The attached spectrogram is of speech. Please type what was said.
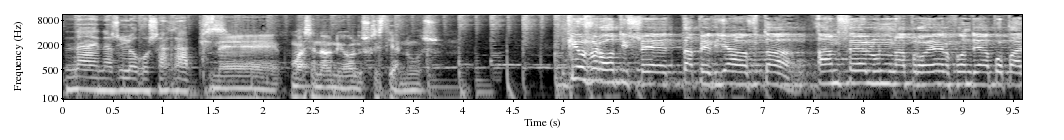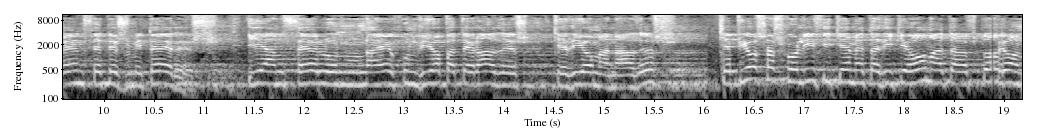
να ένας λόγος αγάπης. Ναι, που μας ενώνει όλους τους χριστιανούς. Ποιος ρώτησε τα παιδιά αυτά αν θέλουν να προέρχονται από παρένθετες μητέρες ή αν θέλουν να έχουν δύο πατεράδες και δύο μανάδες; Και ποιος ασχολήθηκε με τα δικαιώματα αυτών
